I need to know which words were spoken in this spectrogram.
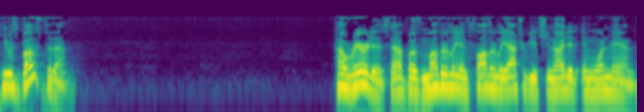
he was both to them. How rare it is to have both motherly and fatherly attributes united in one man.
